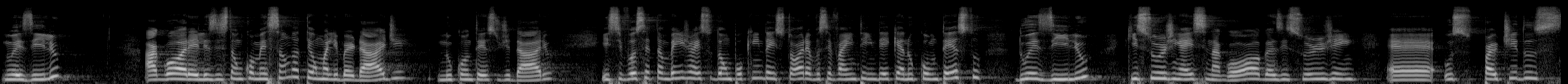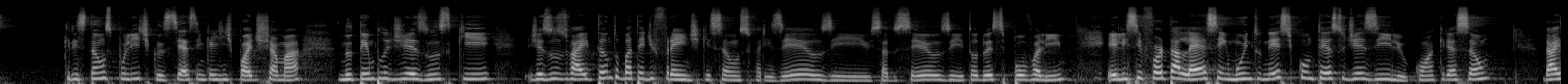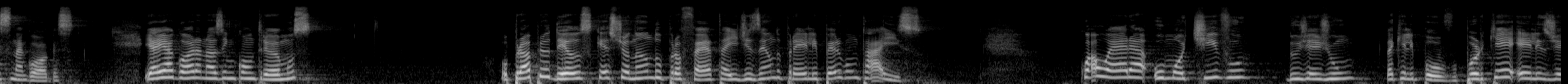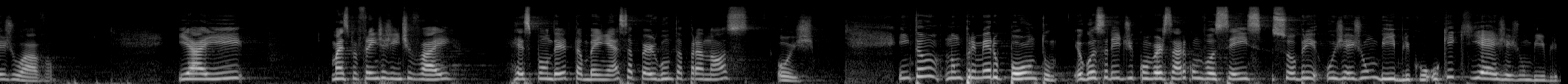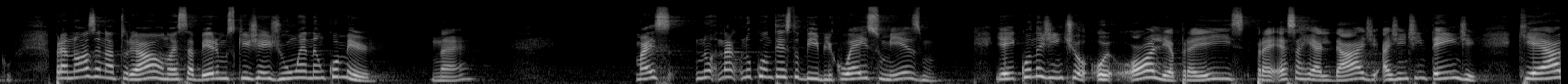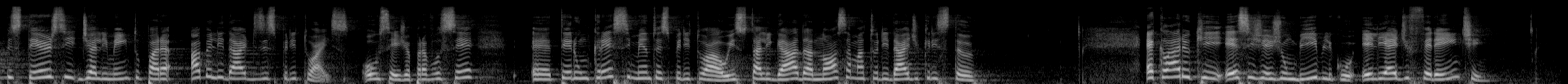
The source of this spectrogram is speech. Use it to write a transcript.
no exílio. Agora eles estão começando a ter uma liberdade no contexto de Dário. E se você também já estudou um pouquinho da história, você vai entender que é no contexto do exílio que surgem as sinagogas e surgem é, os partidos cristãos políticos, se é assim que a gente pode chamar, no templo de Jesus, que Jesus vai tanto bater de frente, que são os fariseus e os saduceus e todo esse povo ali, eles se fortalecem muito nesse contexto de exílio, com a criação das sinagogas. E aí agora nós encontramos o próprio Deus questionando o profeta e dizendo para ele perguntar isso. qual era o motivo do jejum daquele povo? Por que eles jejuavam? E aí, mais para frente, a gente vai responder também essa pergunta para nós hoje. Então, num primeiro ponto, eu gostaria de conversar com vocês sobre o jejum bíblico. O que, que é jejum bíblico? Para nós é natural nós sabermos que jejum é não comer, né? Mas no, na, no contexto bíblico é isso mesmo? E aí, quando a gente olha para essa realidade, a gente entende que é abster-se de alimento para habilidades espirituais. Ou seja, para você é, ter um crescimento espiritual. Isso está ligado à nossa maturidade cristã. É claro que esse jejum bíblico ele é diferente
